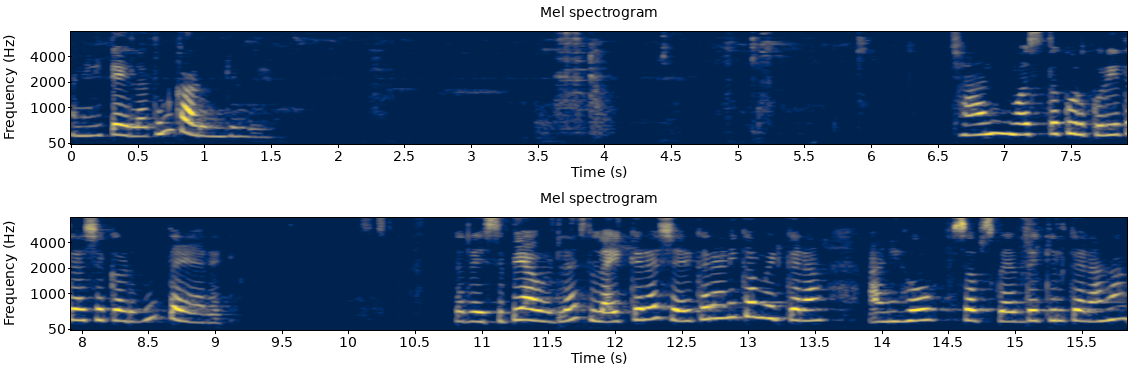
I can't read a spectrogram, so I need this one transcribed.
आणि तेलातून काढून घेऊया. छान मस्त कुरकुरीत असे कडबू तयार आहेत. तर रेसिपी आवडल्यास लाईक करा शेअर करा आणि कमेंट करा. आणि हो सबस्क्राईब देखील करा हां.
